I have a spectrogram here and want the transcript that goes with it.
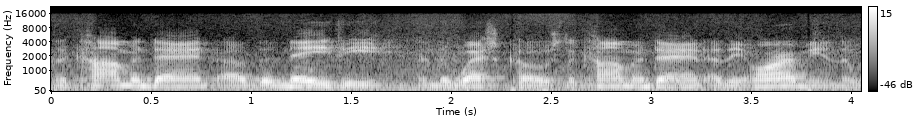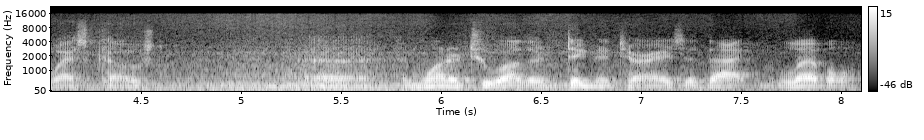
the commandant of the Navy in the West Coast, the commandant of the Army in the West Coast, uh, and one or two other dignitaries at that level.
